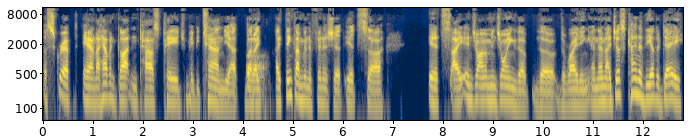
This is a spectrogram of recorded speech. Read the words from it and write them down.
a script, and I haven't gotten past page maybe ten yet, but I Uh-huh. I think I'm going to finish it. It's uh, it's I enjoy I'm enjoying the the the writing, and then I just kind of the other day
